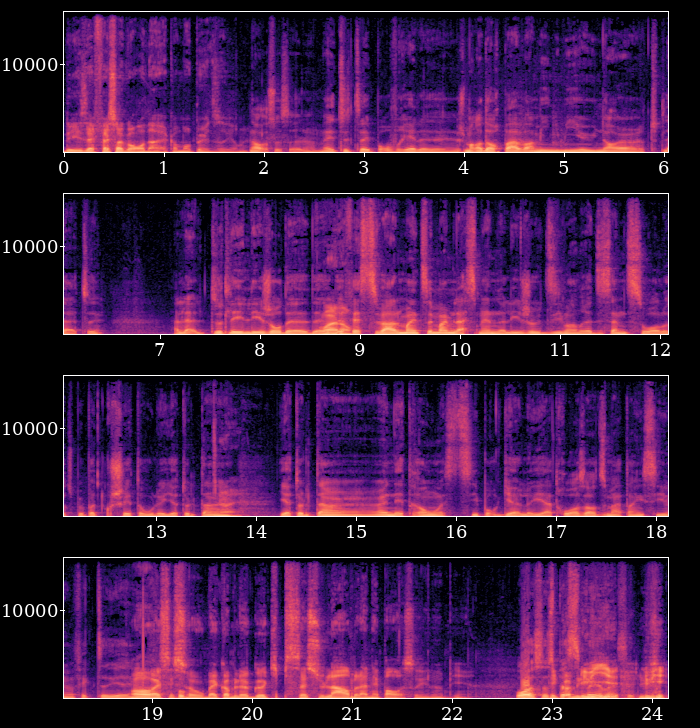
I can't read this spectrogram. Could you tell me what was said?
des effets secondaires, comme on peut dire. là. Non, c'est ça, là. Mais tu sais, pour vrai, je m'endors pas avant minuit, une heure, toute la, tous les, les jours de, de, Ouais, de non. festival, même, la semaine, là, les jeudis, vendredis, samedi soir, là, tu peux pas te coucher tôt, il y a tout le temps, Ouais. Il y a tout le temps un, un étron, esti, pour gueuler à 3 heures du matin ici, là. Fait que, Ah ouais, c'est Faut- ça. Ou ben comme le gars qui pissait sur l'arbre l'année passée. Là, puis... ouais, ça, C'est comme lui, il- lui,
